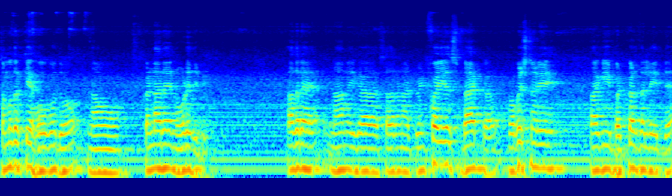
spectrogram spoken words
ಸಮುದ್ರಕ್ಕೆ ಹೋಗೋದು ನಾವು ಕಣ್ಣಾರೆ ನೋಡಿದ್ದೀವಿ. ಆದರೆ ನಾನು ಈಗ ಸಾಧಾರಣ ಟ್ವೆಂಟಿ ಫೈವ್ ಇಯರ್ಸ್ ಬ್ಯಾಕ್ ಪ್ರೊಫೆಷ್ನರಿ ಆಗಿ ಭಟ್ಕಳದಲ್ಲಿ ಇದ್ದೆ.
